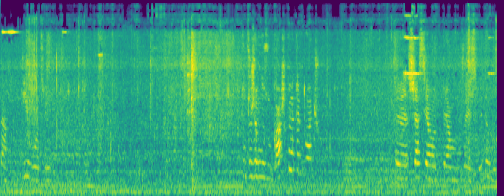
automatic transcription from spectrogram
Так, і от він. Тут уже внизу кашка, я так бачу. Зараз я от прям весь видавлю.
